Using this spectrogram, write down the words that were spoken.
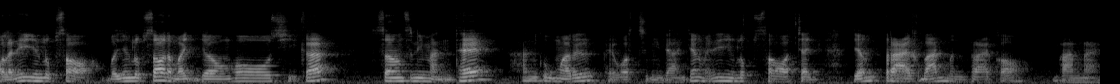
កន្លែងនេះយើងលុបសបើយើងលុបសដើម្បីយ៉ងហូស៊ីកាសងស្នីម៉ាន់ថេ 한국말을 배웠습니다. អញ្ចឹងនេះយើងលុបសចេញអញ្ចឹងប្រើក៏បានមិនប្រើក៏បានដែរ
